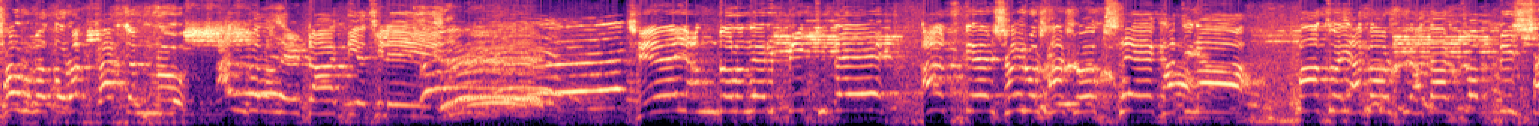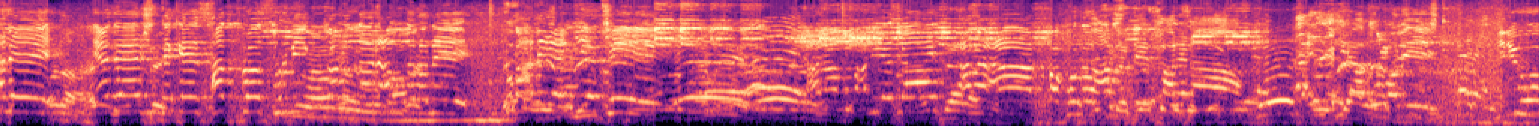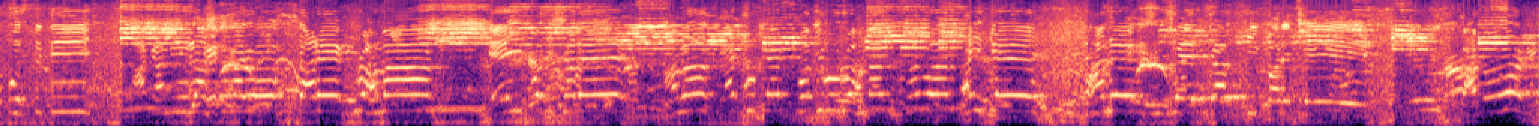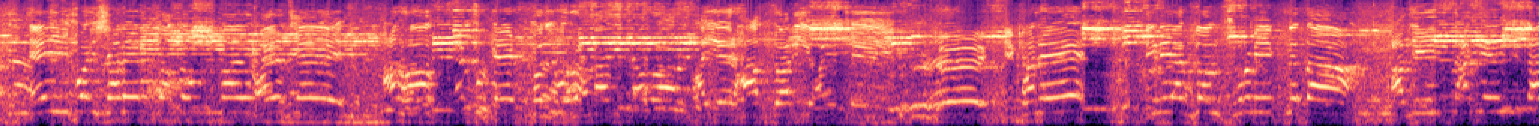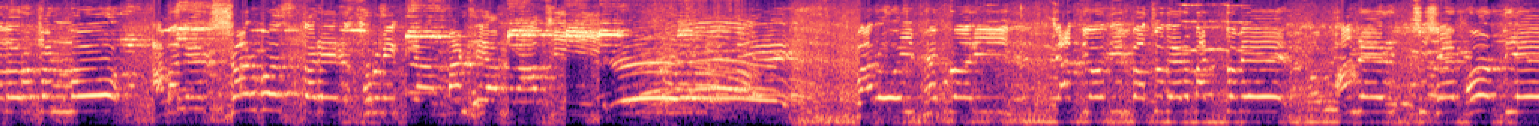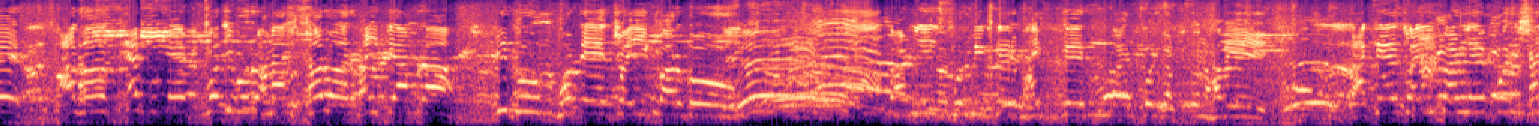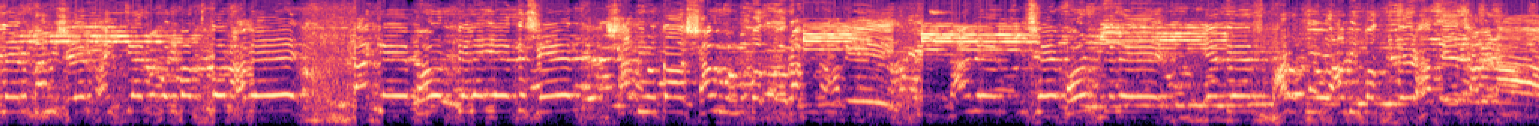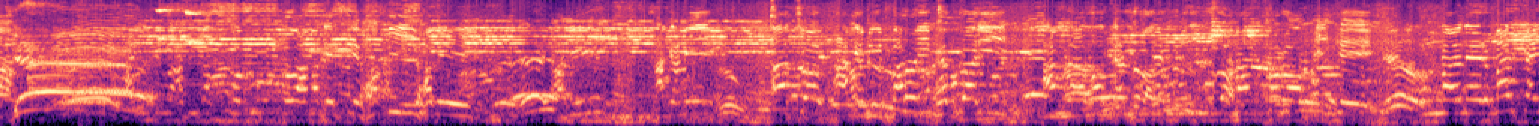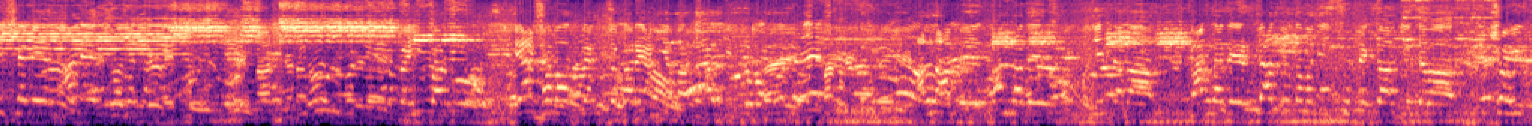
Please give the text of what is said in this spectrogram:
সার্বভৌমত্ব রক্ষার জন্য আন্দোলনের ডাক দিয়েছিলেন। সেই আন্দোলনের প্রেক্ষিতে আজকে স্বৈর শাসক শেখ হাসিনা পাঁচই আগস্ট দুই হাজার চব্বিশ সালে এদেশ থেকে ছাত্র শ্রমিক জনতার আন্দোলনে পালিয়ে গিয়েছে। কখনো আসতে উপস্থিতি আগামী রাষ্ট্রনায়ক তারেক রহমান ধানের করেছে। কারণ এই উন্নয়ন হয়েছে ভাইয়ের হাত হয়েছে। এখানে তিনি একজন শ্রমিক নেতা, আজ তাকে জিতানোর জন্য আমাদের সর্বস্তরের শ্রমিকরা মাঠে আমরা আছি বারোই ফেব্রুয়ারি জাতীয় নির্বাচনের মাধ্যমে ধানের শীষে ভোট দিয়ে ভারত অ্যাডভোকেট মুজিবুর রহমান সরোয়ার ভাইকে আমরা বিপুল ভোটে জয়ী করব শ্রমিকদের ভাগ্যের উন্নয়ন পরিবর্তন হবে। তাকে জয়ী করলে বরিশালের মানুষের ভাগ্যের পরিবর্তন হবে। তাকে ভোট দিলে দেশের স্বাধীনতা সার্বভৌমত্ব রাখতে হবে। ধানের ভোট দিলে এদেশ ভারতীয় আধিপত্যের হাতে আগামী বারোই ফেব্রুয়ারি আমরা উন্নয়নের মার্কা হিসেবে ব্যক্ত করে আমি বাংলাদেশ জিন্দাবাদ, বাংলাদেশ জাতীয়তাবাদী শ্রমিক দল জিন্দাবাদ, শহীদ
